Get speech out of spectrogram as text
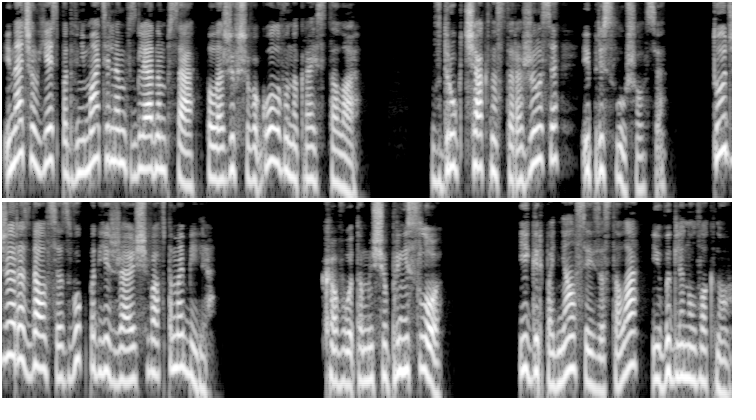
и начал есть под внимательным взглядом пса, положившего голову на край стола. Вдруг Чак насторожился и прислушался. Тут же раздался звук подъезжающего автомобиля. «Кого там еще принесло?» Игорь поднялся из-за стола и выглянул в окно.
